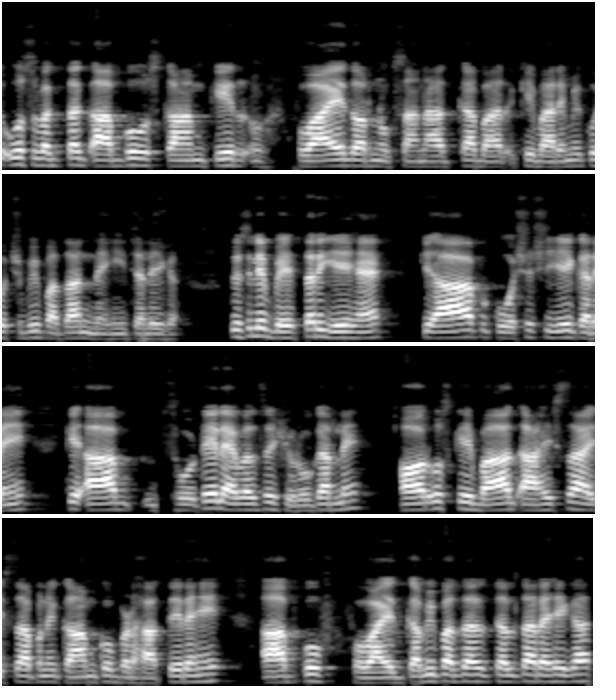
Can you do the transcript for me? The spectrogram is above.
تو اس وقت تک آپ کو اس کام کے فوائد اور نقصانات کا کے بارے میں کچھ بھی پتہ نہیں چلے گا۔ تو اس لیے بہتر یہ ہے کہ آپ کوشش یہ کریں کہ آپ چھوٹے لیول سے شروع کر لیں۔ اور اس کے بعد آہستہ آہستہ اپنے کام کو بڑھاتے رہیں۔ آپ کو فوائد کا بھی پتہ چلتا رہے گا،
